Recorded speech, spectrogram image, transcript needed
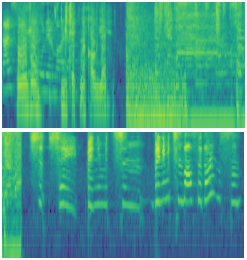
Ben sağlıkla vuruyorum hala. kal gel. şey benim için benim için dans eder misin?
